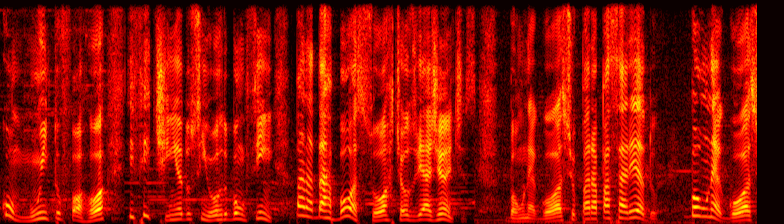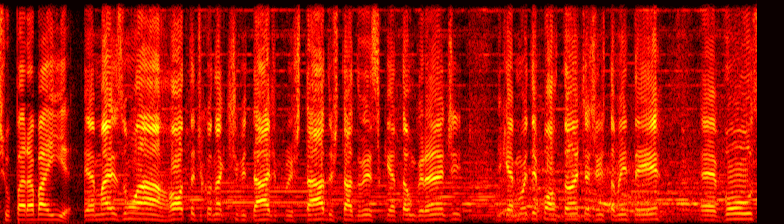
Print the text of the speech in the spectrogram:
com muito forró e fitinha do Senhor do Bonfim, para dar boa sorte aos viajantes. Bom negócio para Passaredo, bom negócio para a Bahia. É mais uma rota de conectividade para o Estado, o Estado esse que é tão grande e que é muito importante a gente também ter é, voos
